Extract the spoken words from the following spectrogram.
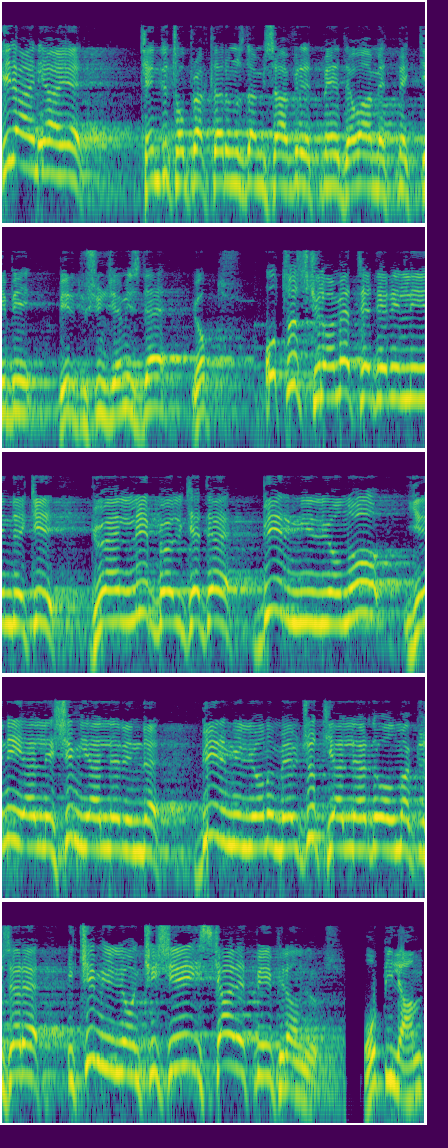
ila nihayet kendi topraklarımızda misafir etmeye devam etmek gibi bir düşüncemiz de yoktur. 30 kilometre derinliğindeki güvenli bölgede 1 milyonu yeni yerleşim yerlerinde 1 milyonu mevcut yerlerde olmak üzere 2 milyon kişiyi iskan etmeyi planlıyoruz. O plan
